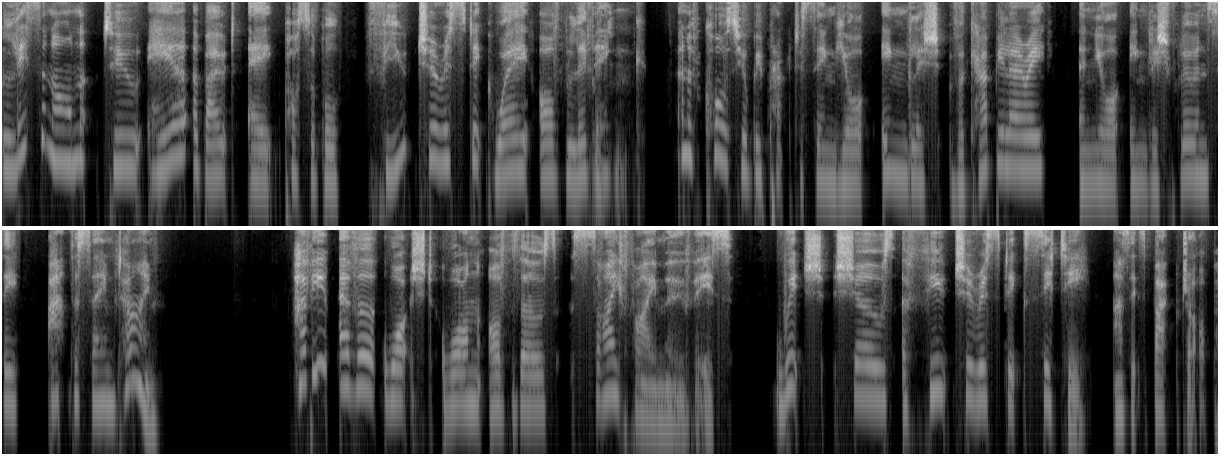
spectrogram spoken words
listen on to hear about a possible futuristic way of living. And of course, you'll be practicing your English vocabulary and your English fluency at the same time. Have you ever watched one of those sci-fi movies which shows a futuristic city as its backdrop,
